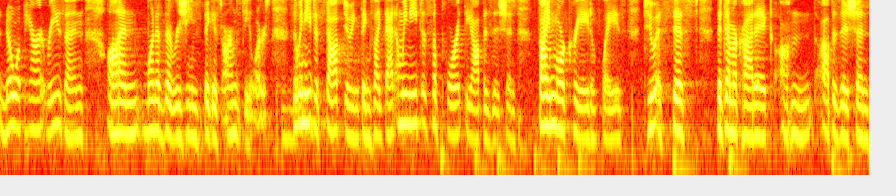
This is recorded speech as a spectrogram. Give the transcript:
no apparent reason on one of the regime's biggest arms dealers. So we need to stop doing things like that, and we need to support the opposition, find more creative ways to assist the democratic um, opposition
